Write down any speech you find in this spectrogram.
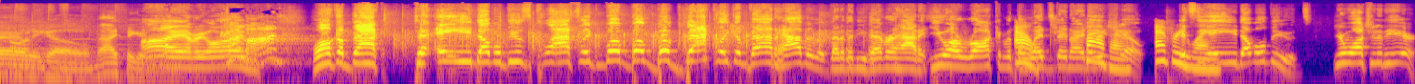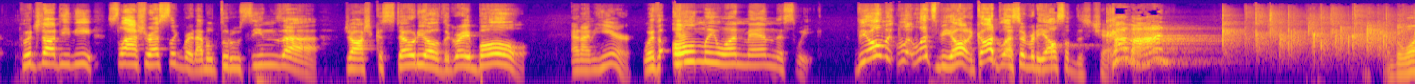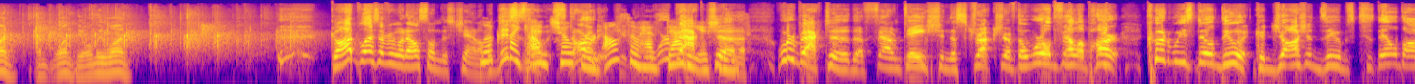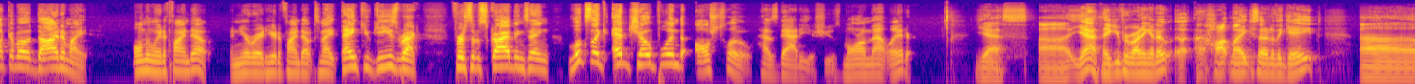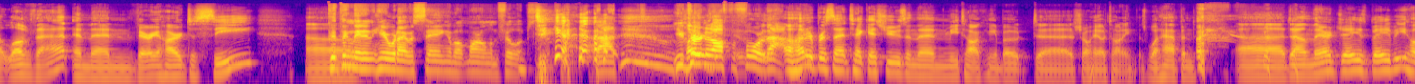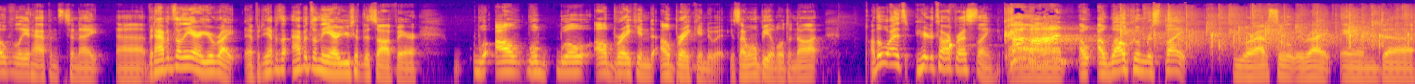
There we go. I figured. Hi, everyone. Come on. Welcome back to AE Double Deuce Classic. But but but back like a bad habit, but better than you've ever had it. You are rocking with the Out, Wednesday night A Father, show. everyone. It's the AE Double Dudes. You're watching it here. Twitch.tv slash wrestling bird. Abu Turusinza, Josh Custodio, the Gray Bull. And I'm here with only one man this week. The only let's be honest, God bless everybody else on this channel. Come on. Number one. Number one. The only one. God bless everyone else on this channel. Looks this like is Ed it Copeland started, you also know. has We're daddy back issues. To, we're back to the foundation, the structure. If the world fell apart, could we still do it? Could Josh and Zoobs still talk about dynamite? Only way to find out. And you're right here to find out tonight. Thank you, Giesbrecht, for subscribing, saying, looks like Ed Copeland also has daddy issues. More on that later. Yes. Uh, yeah. Thank you for running it out. Uh, hot mics out of the gate. Uh, love that. And then very hard to see. Uh, Good thing they didn't hear what I was saying about Marlon Phillips. that you turned it off before that, right? hundred percent tech issues, and then me talking about uh, Shohei Ohtani is what happened uh, down there. Jay's baby. Hopefully, it happens tonight. Uh, if it happens on the air, you're right. If it happens, happens on the air, you said this off air. We'll, I'll we'll, we'll I'll break into I'll break into it because I won't be able to not. Otherwise, here to talk wrestling. Come Uh, on. a, a welcome respite. You are absolutely right, and uh,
